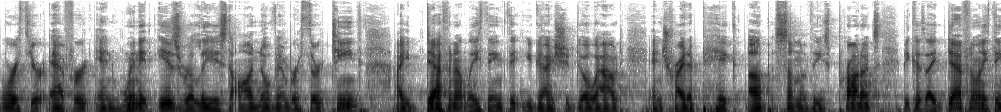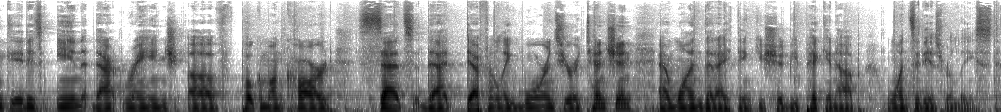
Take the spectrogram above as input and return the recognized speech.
worth your effort, and when it is released on November 13th, I definitely think that you guys should go out and try to pick up some of these products because I definitely think it is in that range of Pokemon card sets that definitely warrants your attention and one that I think you should be picking up once it is released.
